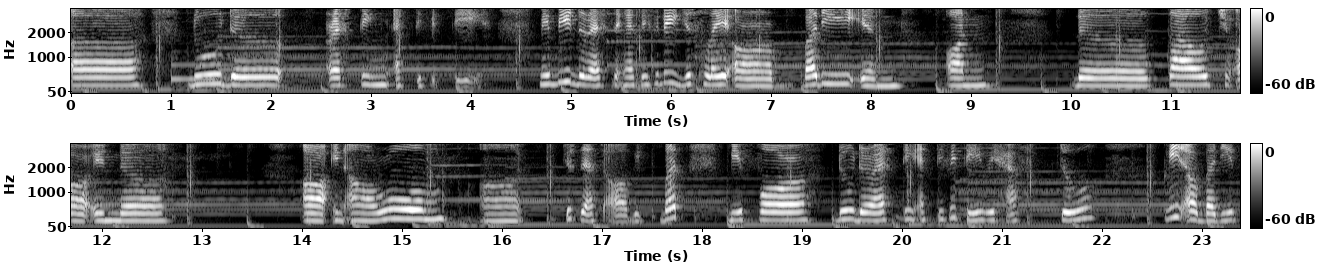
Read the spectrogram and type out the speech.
uh, do the resting activity. Maybe the resting activity just lay our body in on the couch or in the or in our room uh, just that's all. But before do the resting activity we have to clean our body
